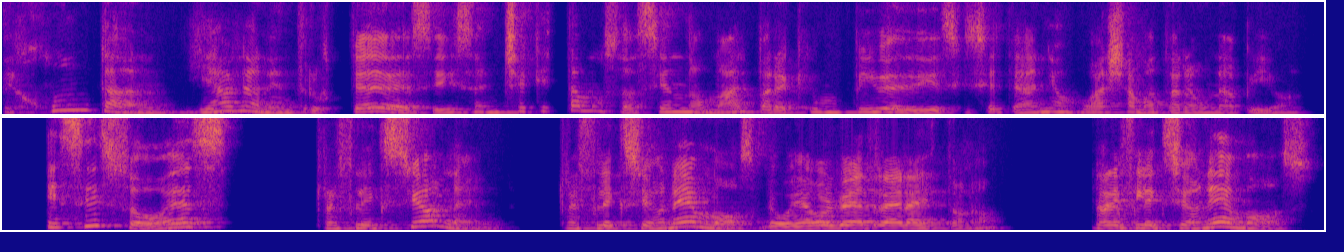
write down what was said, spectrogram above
se juntan y hablan entre ustedes y dicen, che, ¿qué estamos haciendo mal para que un pibe de 17 años vaya a matar a una piba? Es eso, es reflexionen, reflexionemos, le voy a volver a traer a esto, ¿no? Reflexionemos,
